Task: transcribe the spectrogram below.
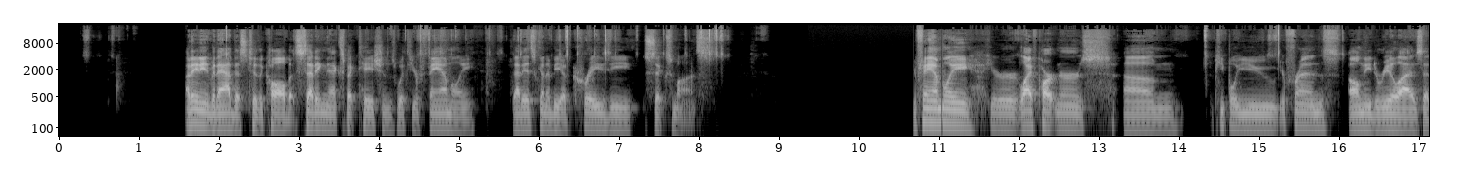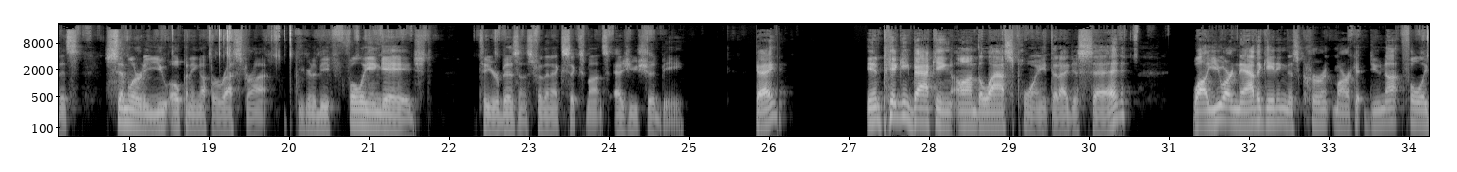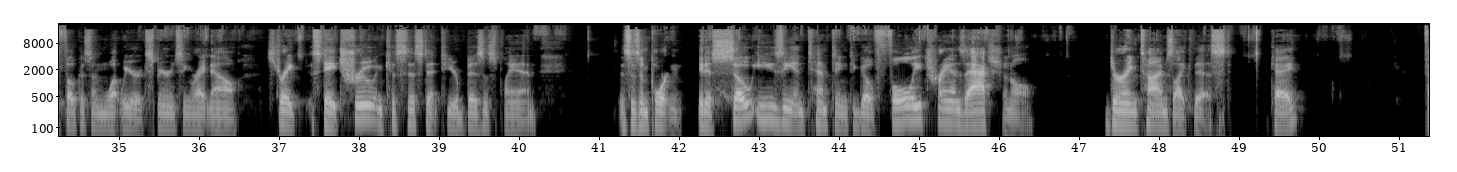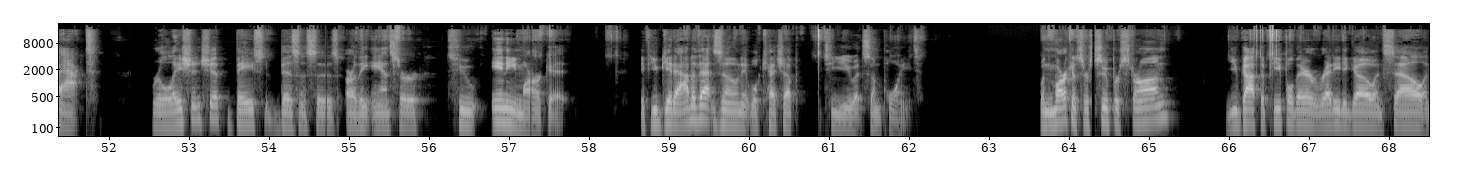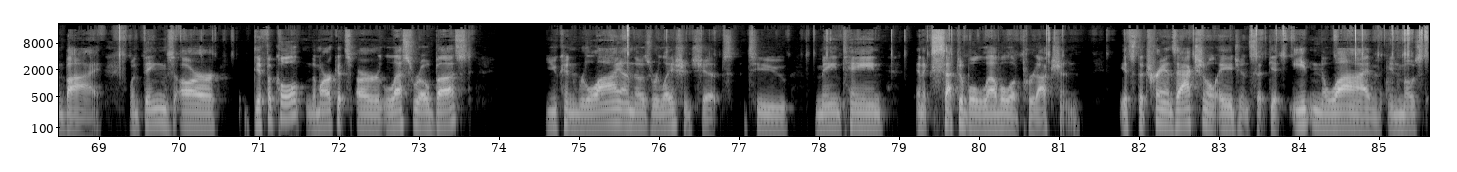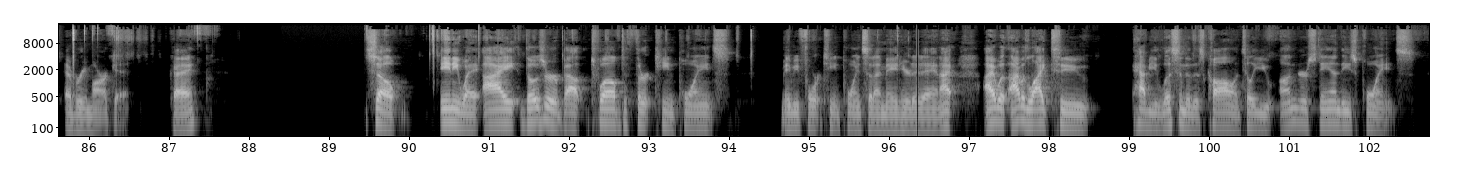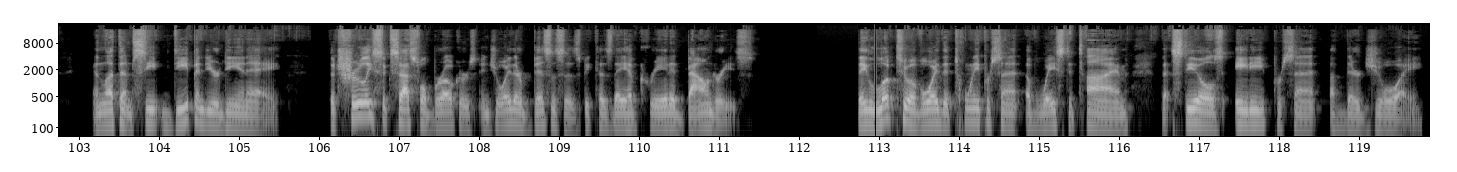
I didn't even add this to the call, but setting the expectations with your family that it's going to be a crazy six months. Your family, your life partners, um, people you, your friends, all need to realize that it's similar to you opening up a restaurant. You're going to be fully engaged to your business for the next six months, as you should be. Okay. In piggybacking on the last point that I just said, while you are navigating this current market, do not fully focus on what we are experiencing right now. Straight, stay true and consistent to your business plan. This is important. It is so easy and tempting to go fully transactional during times like this. Okay. Fact relationship based businesses are the answer to any market. If you get out of that zone, it will catch up to you at some point. When the markets are super strong, you've got the people there ready to go and sell and buy. When things are difficult, the markets are less robust, you can rely on those relationships to maintain an acceptable level of production. It's the transactional agents that get eaten alive in most every market. Okay. So, anyway, I those are about 12 to 13 points, maybe 14 points that I made here today. And I I would I would like to have you listen to this call until you understand these points and let them seep deep into your DNA. The truly successful brokers enjoy their businesses because they have created boundaries. They look to avoid the 20% of wasted time that steals 80% of their joy.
